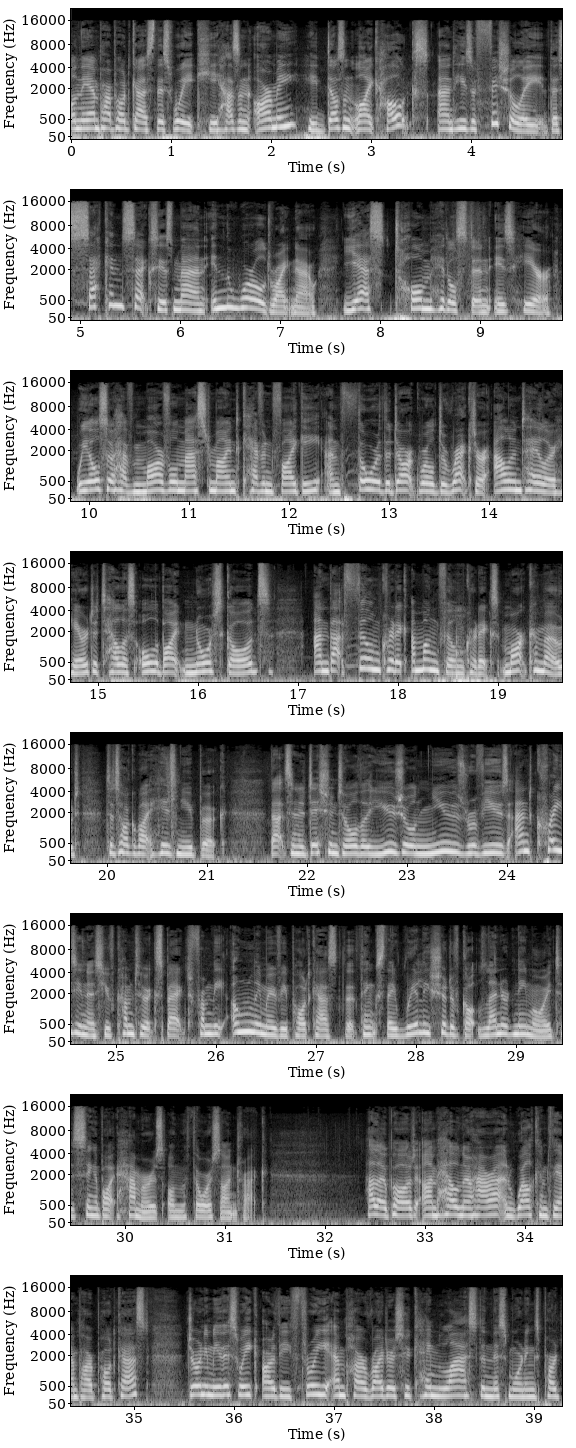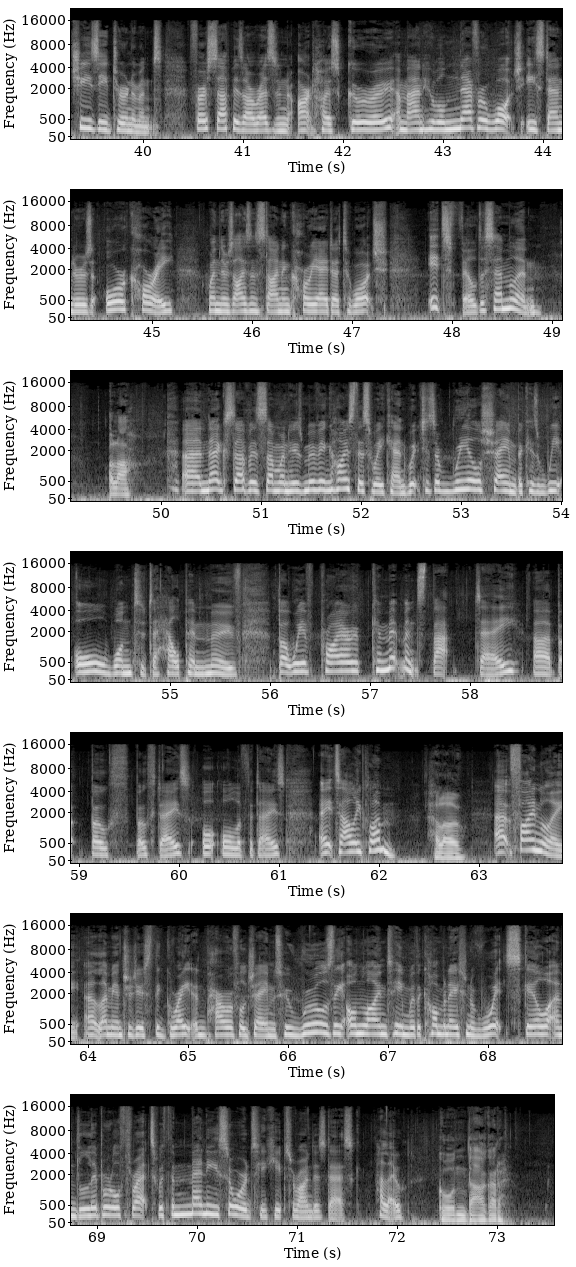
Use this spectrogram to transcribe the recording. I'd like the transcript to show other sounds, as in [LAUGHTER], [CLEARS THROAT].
On the Empire podcast this week, he has an army, he doesn't like Hulks, and he's officially the second sexiest man in the world right now. Yes, Tom Hiddleston is here. We also have Marvel mastermind Kevin Feige and Thor the Dark World director Alan Taylor here to tell us all about Norse gods, and that film critic among film critics, Mark Kermode, to talk about his new book. That's in addition to all the usual news, reviews, and craziness you've come to expect from the only movie podcast that thinks they really should have got Leonard Nimoy to sing about hammers on the Thor soundtrack. Hello, Pod. I'm Helen O'Hara, and welcome to the Empire Podcast. Joining me this week are the three Empire writers who came last in this morning's Parcheesi tournament. First up is our resident art house guru, a man who will never watch EastEnders or Corrie when there's Eisenstein and Koreeda to watch. It's Phil de Semlin. Hola. Uh, next up is someone who's moving house this weekend, which is a real shame because we all wanted to help him move, but we have prior commitments that day, uh, but both both days, all, all of the days. It's Ali Plumb. Hello. Uh, finally, uh, let me introduce the great and powerful James, who rules the online team with a combination of wit, skill, and liberal threats with the many swords he keeps around his desk. Hello. Gordon Dagger.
